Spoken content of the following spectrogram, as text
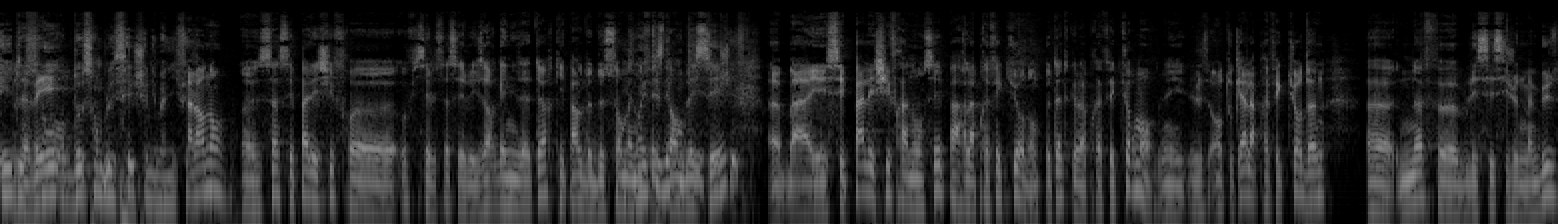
Et Vous 200, avez 200 blessés chez les manifestants. Alors non, euh, ça c'est pas les chiffres euh, officiels, ça c'est les organisateurs qui parlent de 200 manifestants blessés. Euh, bah, et c'est pas les chiffres annoncés par la préfecture, donc peut-être que la préfecture ment. Mais en tout cas, la préfecture donne euh, 9 blessés si je ne m'abuse.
